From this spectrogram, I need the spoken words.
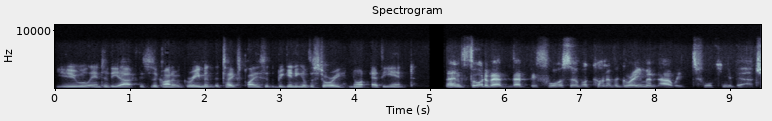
you will enter the ark. This is a kind of agreement that takes place at the beginning of the story, not at the end. I hadn't thought about that before. So, what kind of agreement are we talking about?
